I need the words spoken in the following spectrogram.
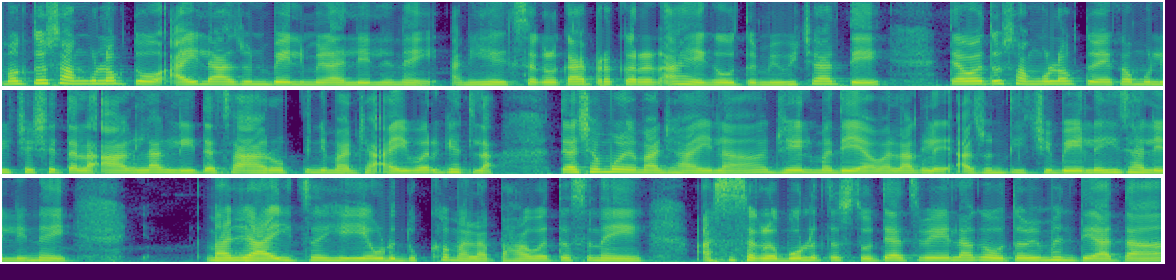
मग तो सांगू लागतो आईला अजून बेल मिळालेली नाही आणि हे सगळं काय प्रकरण आहे? गौतमी विचारते. तेव्हा तो सांगू लागतो एका मुलीच्या शेताला आग लागली. त्याचा आरोप तिने माझ्या आईवर घेतला. त्याच्यामुळे माझ्या आईला जेलमध्ये यावं लागले अजून तिची बेलही झालेली नाही. माझ्या आईचं हे एवढं दुःख मला पाहावतच नाही असं सगळं बोलत असतो. त्याच वेळेला गौतमी म्हणते आता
